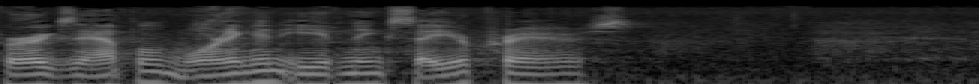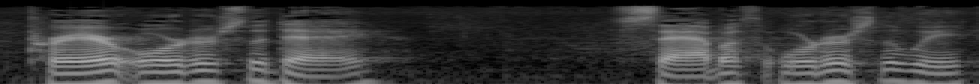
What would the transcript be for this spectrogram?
For example, morning and evening, say your prayers. Prayer orders the day. Sabbath orders the week.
